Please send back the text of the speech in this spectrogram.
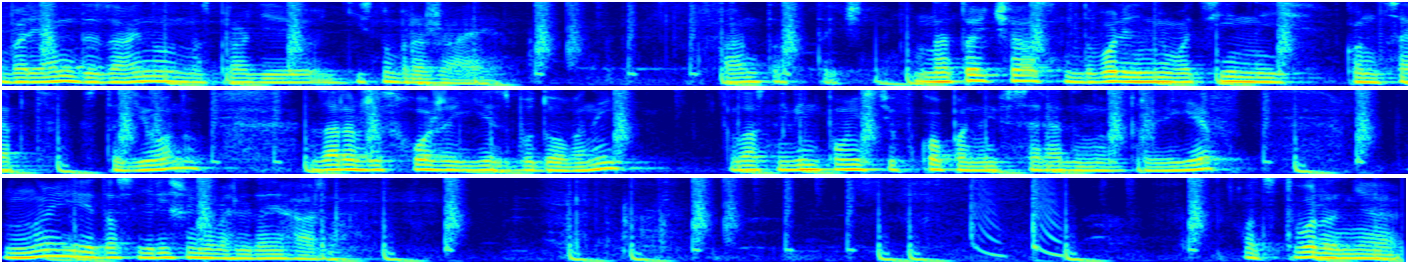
варіант дизайну насправді дійсно вражає. Фантастичний. На той час доволі інноваційний концепт стадіону. Зараз вже схожий є збудований. Власне, він повністю вкопаний всередину в рельєф. Ну і досить рішення виглядає гарно. От створення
